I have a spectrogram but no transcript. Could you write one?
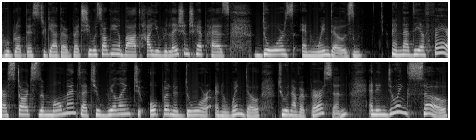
who brought this together but she was talking about how your relationship has doors and windows and that the affair starts the moment that you're willing to open a door and a window to another person. And in doing so,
